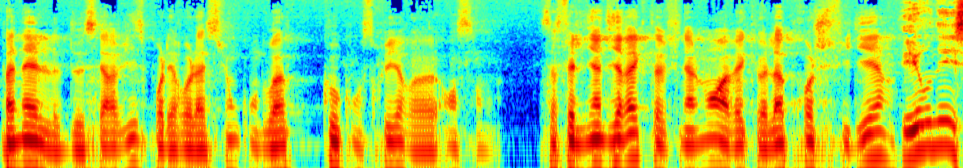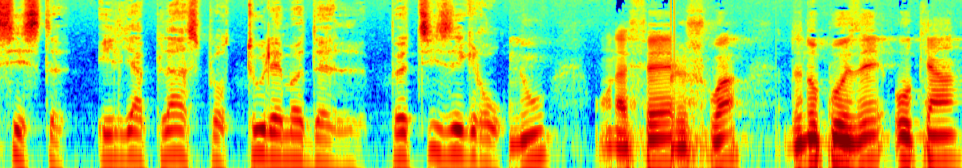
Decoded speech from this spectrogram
panel de services pour les relations qu'on doit co-construire ensemble. Ça fait le lien direct finalement avec euh, l'approche filière. Et on insiste, il y a place pour tous les modèles, petits et gros. Nous, on a fait le choix de n'opposer aucun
